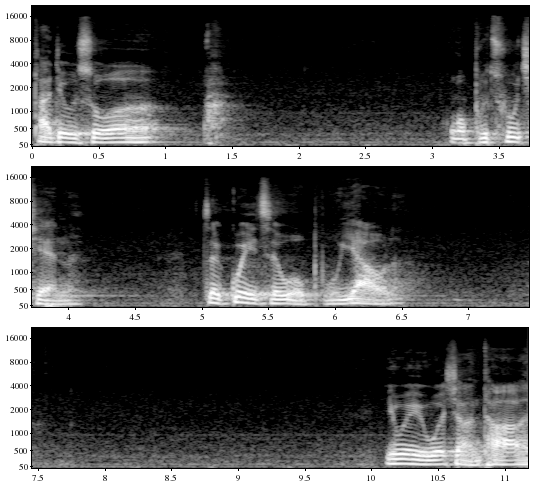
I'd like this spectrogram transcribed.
他就说：“我不出钱了，这柜子我不要了。”因为我想他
